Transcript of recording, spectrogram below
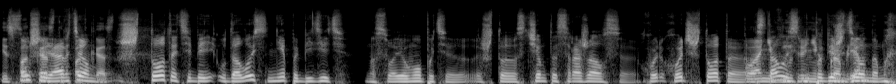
из Слушай, подкаста в Артем, подкаст. что-то тебе удалось не победить на своем опыте, что с чем ты сражался? Хоть, хоть что-то В осталось непобежденным.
